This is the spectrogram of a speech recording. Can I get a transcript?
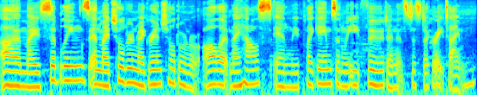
Uh, my siblings and my children, my grandchildren are all at my house and we play games and we eat food and it's just a great time.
